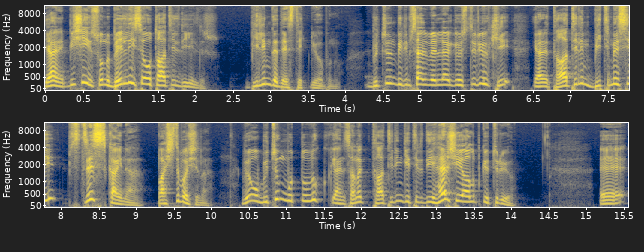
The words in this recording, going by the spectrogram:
Yani bir şeyin sonu belliyse o tatil değildir. Bilim de destekliyor bunu. Bütün bilimsel veriler gösteriyor ki yani tatilin bitmesi stres kaynağı başlı başına. Ve o bütün mutluluk yani sana tatilin getirdiği her şeyi alıp götürüyor. Ee,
